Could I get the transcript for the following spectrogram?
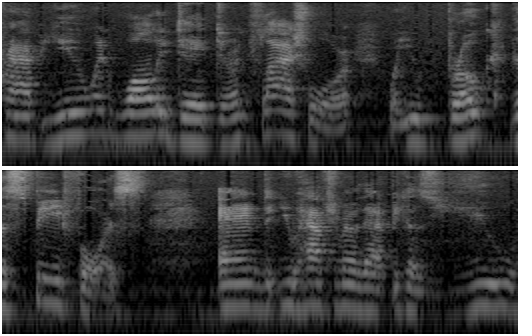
crap you and Wally did during Flash War, where you broke the Speed Force, and you have to remember that because you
